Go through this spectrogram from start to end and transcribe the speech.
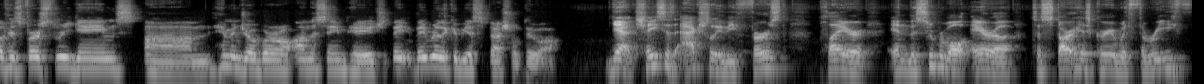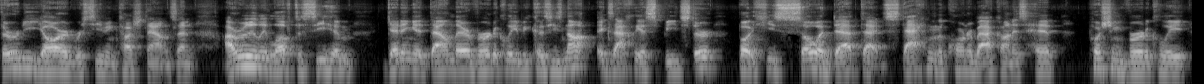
of his first three games. Um, him and Joe Burrow on the same page. They they really could be a special duo. Yeah, Chase is actually the first player in the Super Bowl era to start his career with three 30 yard receiving touchdowns. And I really love to see him getting it down there vertically because he's not exactly a speedster, but he's so adept at stacking the cornerback on his hip, pushing vertically,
